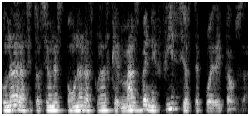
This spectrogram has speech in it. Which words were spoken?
una de las situaciones o una de las cosas que más beneficios te puede causar.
